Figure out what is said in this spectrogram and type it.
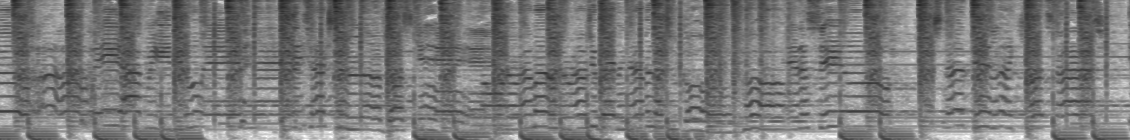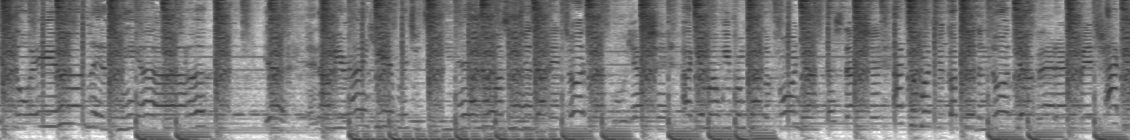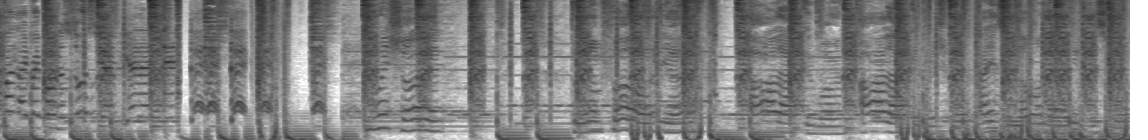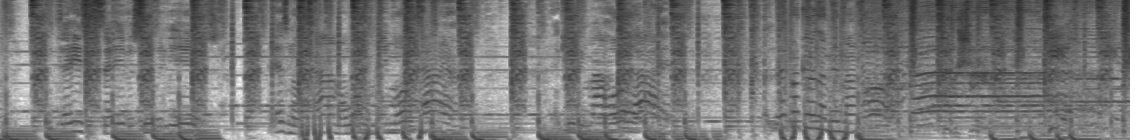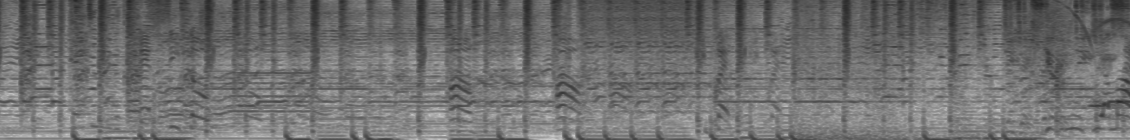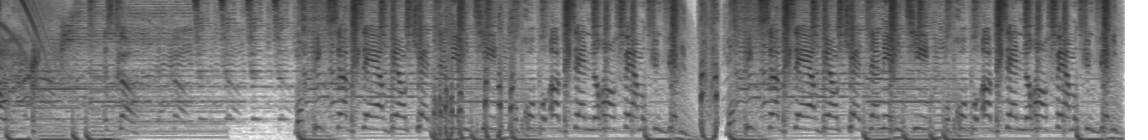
Obscènes ne renferment aucune vérité. Mon pic s'observe et en quête d'un héritier. Vos propos obscènes ne renferment aucune vérité.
